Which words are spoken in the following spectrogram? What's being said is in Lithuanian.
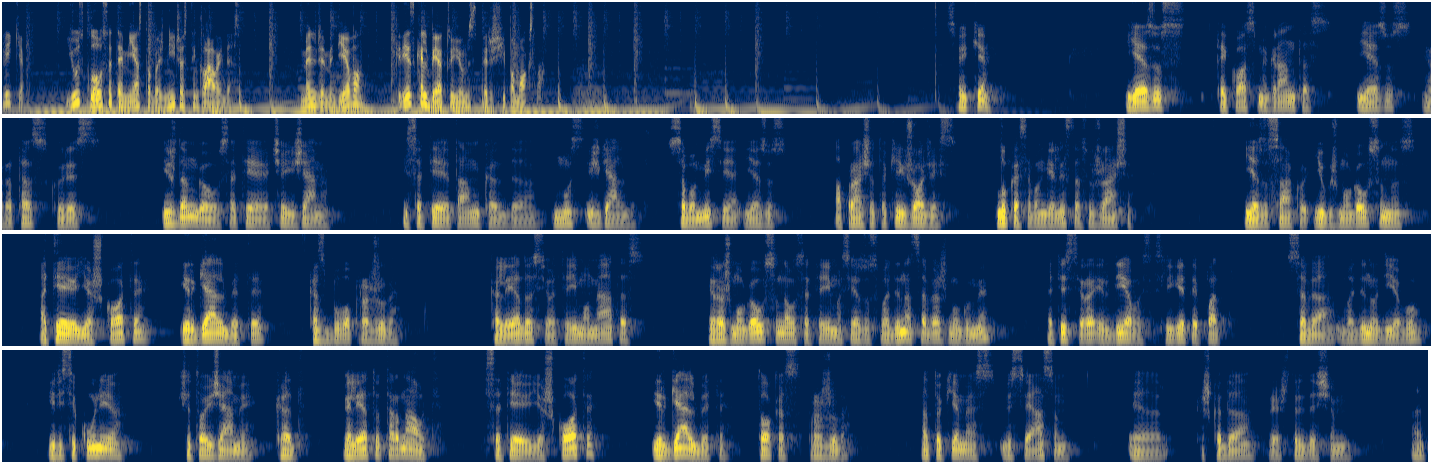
Sveiki, jūs klausote miesto bažnyčios tinklavaidės. Meldžiame Dievo, kad Jis kalbėtų jums per šį pamokslą. Sveiki. Jėzus taikos migrantas. Jėzus yra tas, kuris iš dangaus atėjo čia į žemę. Jis atėjo tam, kad e, mus išgelbėti. Savo misiją Jėzus aprašė tokiais žodžiais. Lukas evangelistas užrašė. Jėzus sako, juk žmogaus sunus atėjo ieškoti ir gelbėti, kas buvo pražuvę. Kalėdos jo ateimo metas yra žmogaus sunaus ateimas. Jėzus vadina save žmogumi, bet jis yra ir Dievas. Jis lygiai taip pat save vadino Dievu ir įsikūnijo šitoj žemėje, kad galėtų tarnauti. Jis atėjo ieškoti ir gelbėti to, kas pražuvę. Na, tokie mes visi esam. Ir kažkada prieš 30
